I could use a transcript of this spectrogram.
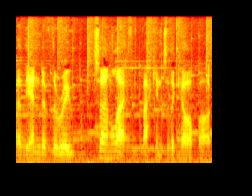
At the end of the route, turn left back into the car park.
